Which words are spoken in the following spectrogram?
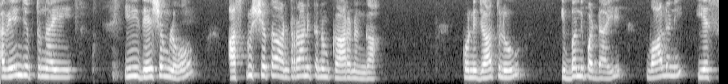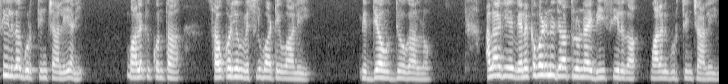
అవేం చెప్తున్నాయి? ఈ దేశంలో అస్పృశ్యత అంటరానితనం కారణంగా కొన్ని జాతులు ఇబ్బంది పడ్డాయి. వాళ్ళని ఎస్సీలుగా గుర్తించాలి అని. వాళ్ళకి కొంత సౌకర్యం వెసులుబాటు ఇవ్వాలి విద్యా ఉద్యోగాల్లో. అలాగే వెనకబడిన జాతులు ఉన్నాయి బీసీలుగా వాళ్ళని గుర్తించాలి.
